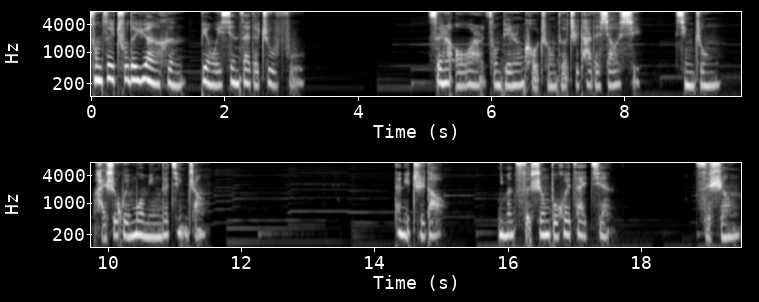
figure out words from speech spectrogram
从最初的怨恨，变为现在的祝福。虽然偶尔从别人口中得知他的消息，心中……还是会莫名的紧张，但你知道，你们此生不会再见。此生，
